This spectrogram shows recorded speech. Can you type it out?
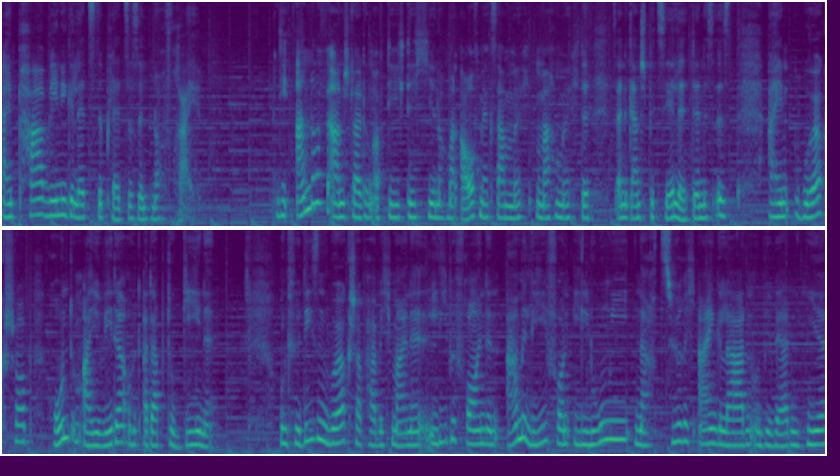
Ein paar wenige letzte Plätze sind noch frei. Die andere Veranstaltung, auf die ich dich hier nochmal aufmerksam machen möchte, ist eine ganz spezielle, denn es ist ein Workshop rund um Ayurveda und Adaptogene. Und für diesen Workshop habe ich meine liebe Freundin Amelie von Illumi nach Zürich eingeladen. Und wir werden hier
